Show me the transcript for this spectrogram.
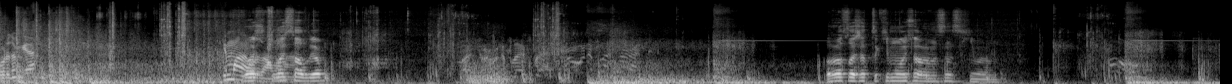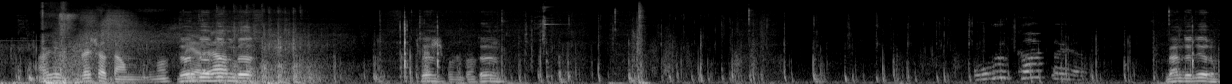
Vurdum gel. Kim var Flash, orada flash sallıyorum. Bana flash attı kim oysa anasını sikeyim adam. Hayır flash adam bu nasıl Dön ya? dön dön beyler. Dön flash vurdu. dön. Oğlum kalkma ya. Ben dönüyorum.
